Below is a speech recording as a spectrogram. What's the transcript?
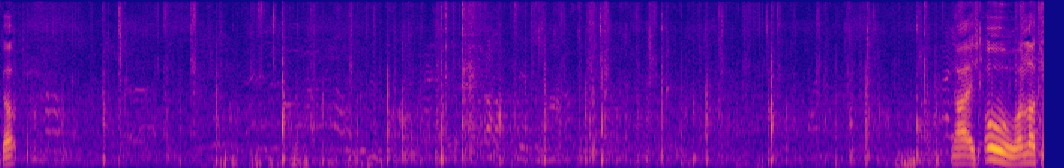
Go. Nice. Oh, unlucky.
